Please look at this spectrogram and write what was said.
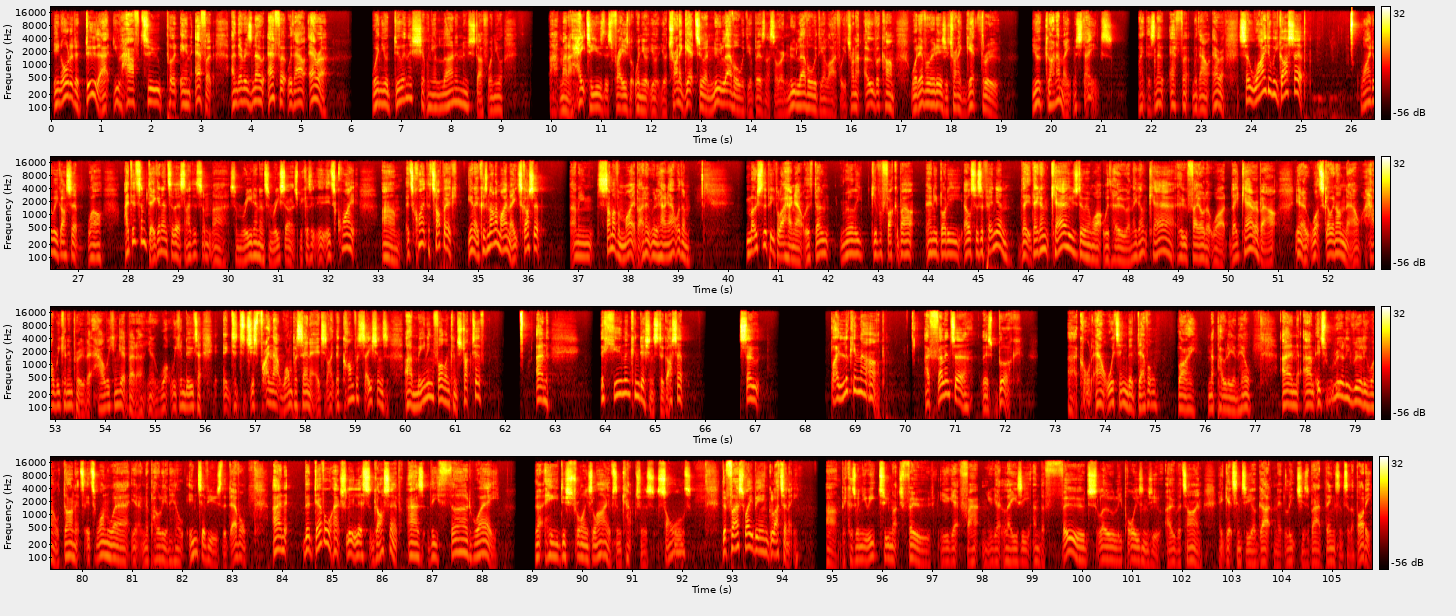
In order to do that, you have to put in effort. And there is no effort without error. When you're doing this shit, when you're learning new stuff, when you're oh man, I hate to use this phrase, but when you're, you're, you're trying to get to a new level with your business or a new level with your life, or you're trying to overcome whatever it is you're trying to get through, you're gonna make mistakes. Right? There's no effort without error. So why do we gossip? Why do we gossip? Well, I did some digging into this, and I did some uh, some reading and some research because it, it's quite um, it's quite the topic, you know. Because none of my mates gossip. I mean, some of them might, but I don't really hang out with them most of the people I hang out with don't really give a fuck about anybody else's opinion. They they don't care who's doing what with who, and they don't care who failed at what. They care about you know what's going on now, how we can improve it, how we can get better. You know what we can do to eh, to, to just find that one percent edge. Like the conversations are meaningful and constructive, and the human conditions to gossip. So by looking that up I fell into this book uh, called Outwitting the Devil by Napoleon Hill. And um, it's really, really well done. It's it's one where you know Napoleon Hill interviews the devil, and the devil actually lists gossip as the third way that he destroys lives and captures souls. The first way being gluttony, um, because when you eat too much food, you get fat and you get lazy, and the food slowly poisons you over time. It gets into your gut and it leaches bad things into the body.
